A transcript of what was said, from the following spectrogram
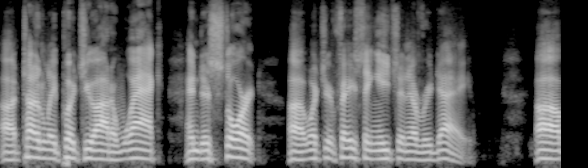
uh, totally put you out of whack and distort uh, what you're facing each and every day. Uh,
